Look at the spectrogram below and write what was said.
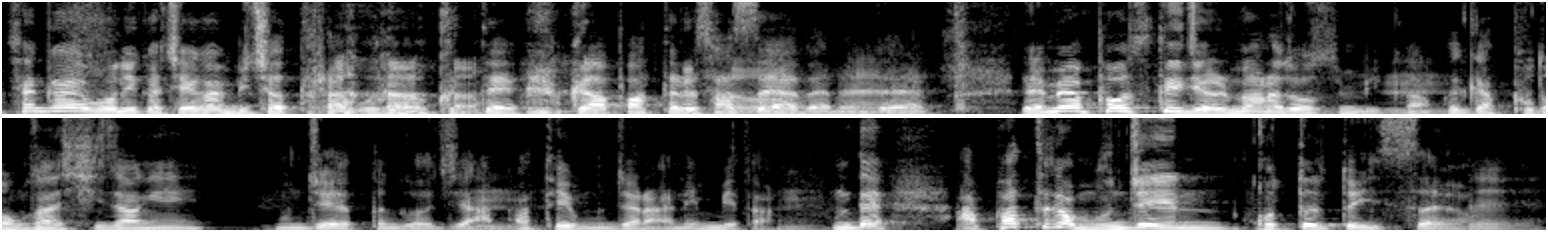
생각해 보니까 제가 미쳤더라고요. 그때 그 아파트를 그쵸. 샀어야 되는데 네. 레미안 퍼스티지 얼마나 좋습니까? 음. 그러니까 부동산 시장이 문제였던 거지 아파트의 문제는 아닙니다. 음. 근데 아파트가 문제인 곳들도 있어요. 네.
